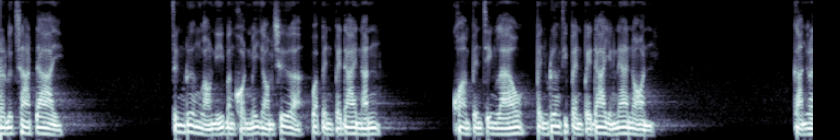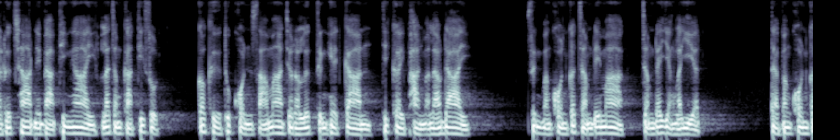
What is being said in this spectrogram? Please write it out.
ระลึกชาติได้ ซึ่งเรื่องเหล่านี้บางคนไม่ยอมเชื่อว่าเป็นไปได้นั้น ความเป็นจริงแล้วเป็นเรื่องที่เป็นไปได้อย่างแน่นอน การระลึกชาติในแบบที่ง่ายและจำกัดที่สุด ก็คือทุกคนสามารถจะระลึกถึงเหตุการณ์ที่เคยผ่านมาแล้วได้ ซึ่งบางคนก็จำได้มากจำได้อย่างละเอียด แต่บางคนก็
